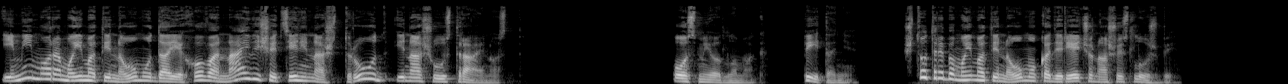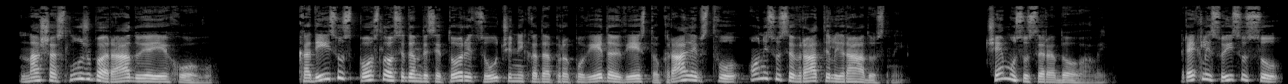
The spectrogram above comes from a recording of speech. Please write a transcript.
i mi moramo imati na umu da Jehova najviše cijeni naš trud i našu ustrajnost. Osmi odlomak. Pitanje. Što trebamo imati na umu kad je riječ o našoj službi? Naša služba raduje Jehovu. Kad Isus poslao sedamdesetoricu učenika da propovjedaju vijest o kraljevstvu, oni su se vratili radosni. Čemu su se radovali? Rekli su Isusu,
